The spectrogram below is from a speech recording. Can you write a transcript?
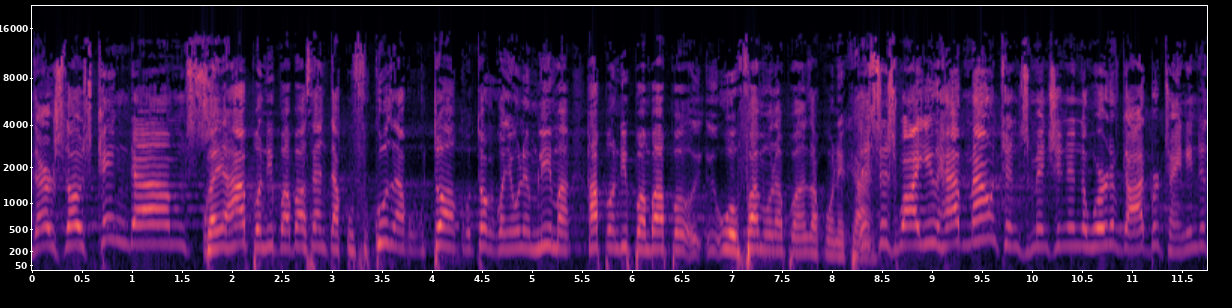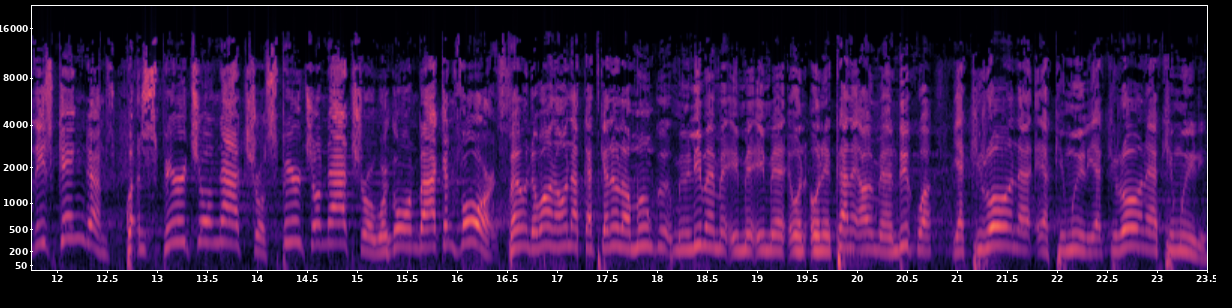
There's those kingdoms. Kwa hiyo hapo ndipo ambapo sasa nitakufukuza na kukutoa kutoka kwenye ule mlima. Hapo ndipo ambapo huo ufalme unapoanza kuonekana. This is why you have mountains mentioned in the Word of God pertaining to these kingdoms. Spiritual, natural, spiritual, natural. We're going back and forth. Kwa hiyo ndio unaona katika neno la Mungu milima imeonekana au imeandikwa ya kiroho na ya kimwili, ya kiroho na ya kimwili.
